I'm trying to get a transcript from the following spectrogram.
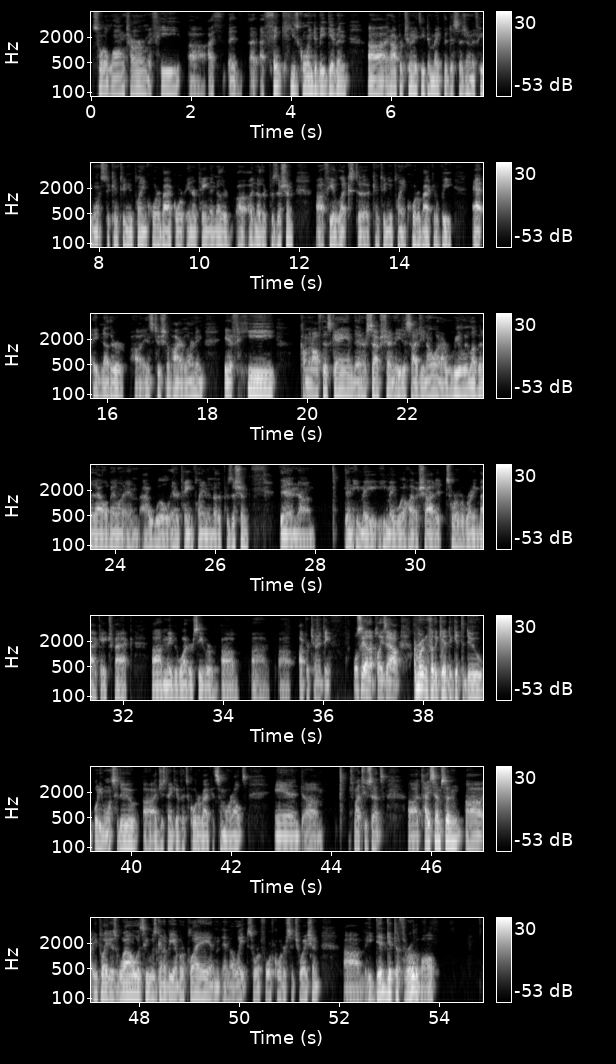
sort of long term. If he, uh, I, th- I think he's going to be given uh, an opportunity to make the decision if he wants to continue playing quarterback or entertain another uh, another position. Uh, if he elects to continue playing quarterback, it'll be at another uh, institution of higher learning. If he coming off this game, the interception, he decides, you know what, I really love it at Alabama, and I will entertain playing another position. Then, um, then he may he may well have a shot at sort of a running back, H back, uh, maybe wide receiver uh, uh, uh, opportunity. We'll see how that plays out. I'm rooting for the kid to get to do what he wants to do. Uh, I just think if it's quarterback, it's somewhere else. And um, it's my two cents. Uh, Ty Simpson, uh, he played as well as he was going to be able to play in, in a late sort of fourth quarter situation. Um, he did get to throw the ball,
